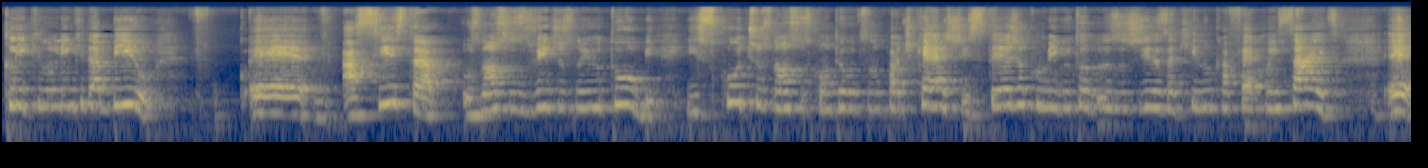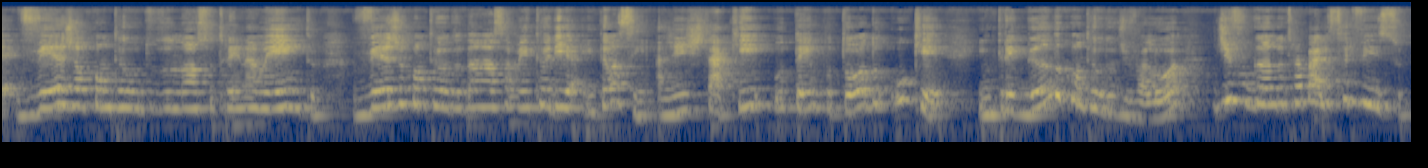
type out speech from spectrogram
Clique no link da bio é, assista os nossos vídeos no YouTube, escute os nossos conteúdos no podcast, esteja comigo todos os dias aqui no Café com Insights, é, veja o conteúdo do nosso treinamento, veja o conteúdo da nossa mentoria. Então, assim, a gente está aqui o tempo todo, o quê? Entregando conteúdo de valor, divulgando o trabalho e serviço.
